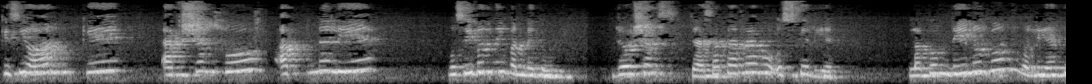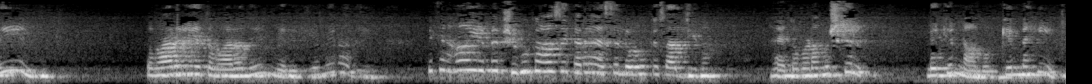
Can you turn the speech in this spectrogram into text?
کسی اور کے ایکشن کو اپنے لیے مصیبت نہیں بننے دوں گی۔ جو شخص جیسا کر رہا ہے، وہ اس کے لیے۔ لکم دین ولی دین تمہارے لیے تمہارا دین، میرے لیے میرا دین۔ لیکن ہاں یہ پھر شروع کہاں سے کرے ایسے لوگوں کے ساتھ جینا ہے تو بڑا مشکل۔ لیکن ناممکن نہیں۔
